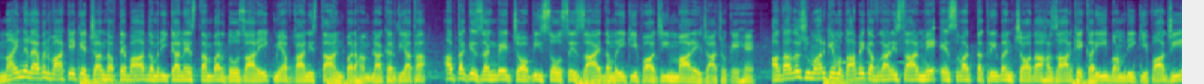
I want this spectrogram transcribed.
نائن الیون واقعے کے چند ہفتے بعد امریکہ نے ستمبر دو ہزار ایک میں افغانستان پر حملہ کر دیا تھا۔ اب تک اس جنگ میں چوبیس سو سے زائد امریکی فوجی مارے جا چکے ہیں۔ اعداد و شمار کے مطابق افغانستان میں اس وقت تقریباً چودہ ہزار کے قریب امریکی فوجی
